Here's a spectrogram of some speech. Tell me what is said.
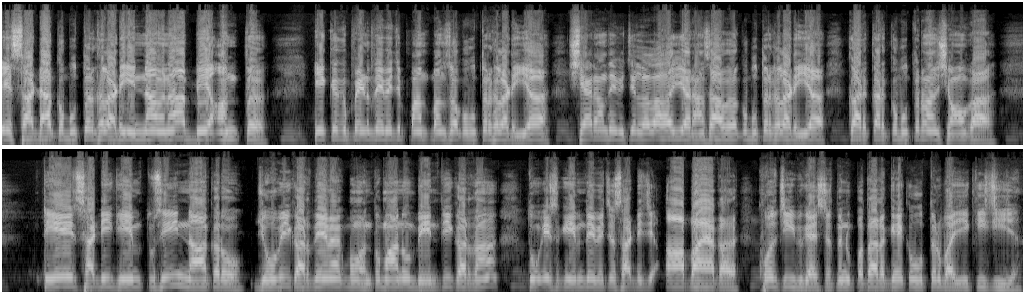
ਇਹ ਸਾਡਾ ਕਬੂਤਰ ਖਿਲਾੜੀ ਇੰਨਾ ਨਾ ਬੇਅੰਤ। ਇੱਕ ਇੱਕ ਪਿੰਡ ਦੇ ਵਿੱਚ 5-500 ਕਬੂਤਰ ਖਿਲਾੜੀ ਆ। ਸ਼ਹਿਰਾਂ ਦੇ ਵਿੱਚ ਲਲਾ ਹਜ਼ਾਰਾਂ ਸਾਹਿਬ ਕਬੂਤਰ ਖਿਲਾੜੀ ਆ। ਘਰ ਘਰ ਕਬੂਤਰਾਂ ਦਾ ਸ਼ੌਂਕ ਆ। ਤੇ ਸਾਡੀ ਗੇਮ ਤੁਸੀਂ ਨਾ ਕਰੋ। ਜੋ ਵੀ ਕਰਦੇ ਆ, ਮੈਂ ਭਗਵੰਤ ਮਾਨ ਨੂੰ ਬੇਨਤੀ ਕਰਦਾ, ਤੂੰ ਇਸ ਗੇਮ ਦੇ ਵਿੱਚ ਸਾਡੇ 'ਚ ਆਪ ਆਇਆ ਕਰ। ਖੁਦ ਚੀਫ ਗੈਸਟ ਤੈਨੂੰ ਪਤਾ ਲੱਗੇ ਕਬੂਤਰਬਾਜੀ ਕੀ ਚੀਜ਼ ਹੈ।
